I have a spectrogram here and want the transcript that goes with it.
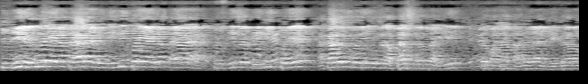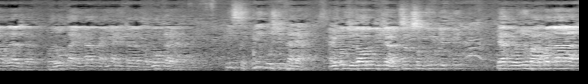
की मी रेग्युलर यायला तयार आहे मी नियमितपणे यायला तयार आहे. पण मी जर नियमितपणे अकादमीमध्ये येऊन जर अभ्यास करत राहिली तर माझ्या तांदळ्या लेकराला मला भरवता येणार नाही आणि त्याला जगवता येणार नाही. ही सगळी गोष्टी झाल्या. आणि मग जिजाऊने तिची अडचण समजून घेतली. त्यात मोजी बारबलला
